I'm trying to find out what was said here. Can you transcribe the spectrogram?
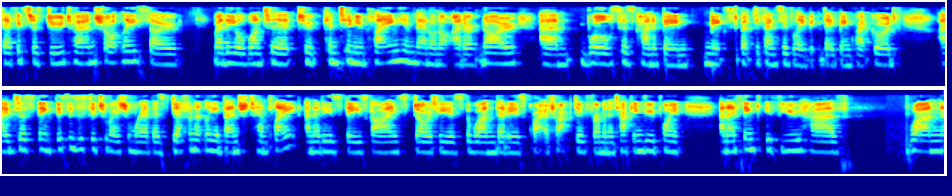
their fixtures do turn shortly. So whether you'll want to, to continue playing him then or not, I don't know. Um, Wolves has kind of been mixed, but defensively they've been quite good. I just think this is a situation where there's definitely a bench template, and it is these guys. Doherty is the one that is quite attractive from an attacking viewpoint. And I think if you have one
